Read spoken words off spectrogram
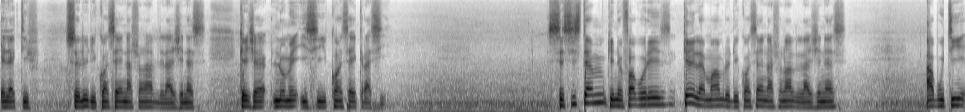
électif, celui du Conseil national de la jeunesse, que j'ai nommé ici Conseil Crassi. Ce système qui ne favorise que les membres du Conseil national de la jeunesse aboutit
